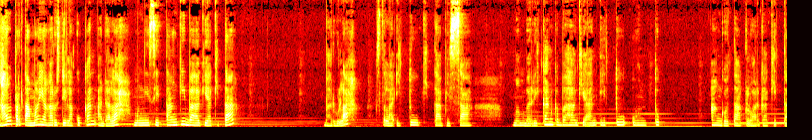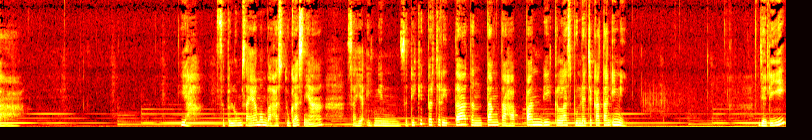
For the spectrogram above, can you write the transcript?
hal pertama yang harus dilakukan adalah mengisi tangki bahagia kita. Barulah setelah itu, kita bisa memberikan kebahagiaan itu untuk anggota keluarga kita. Ya, sebelum saya membahas tugasnya, saya ingin sedikit bercerita tentang tahapan di kelas Bunda Cekatan ini. Jadi,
